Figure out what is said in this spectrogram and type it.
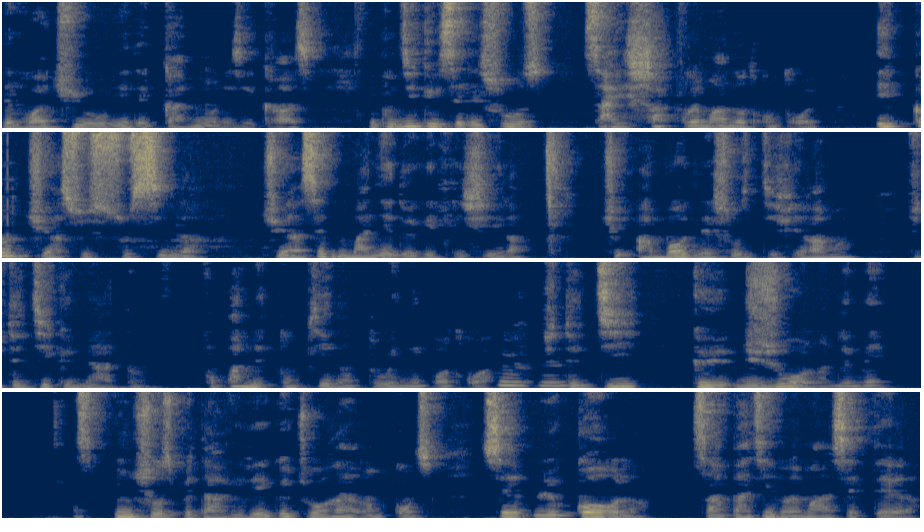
des voitures ou bien des camions les écrasent. Et pour dire que c'est des choses, ça échappe vraiment à notre contrôle. Et quand tu as ce souci-là, tu as cette manière de réfléchir-là, tu abordes les choses différemment. Tu te dis que, mais attends, faut pas mettre ton pied dans tout et n'importe quoi. Tu te dis que du jour au lendemain, une chose peut t'arriver que tu auras à rendre compte. C'est le corps là. Ça appartient vraiment à cette terre là.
